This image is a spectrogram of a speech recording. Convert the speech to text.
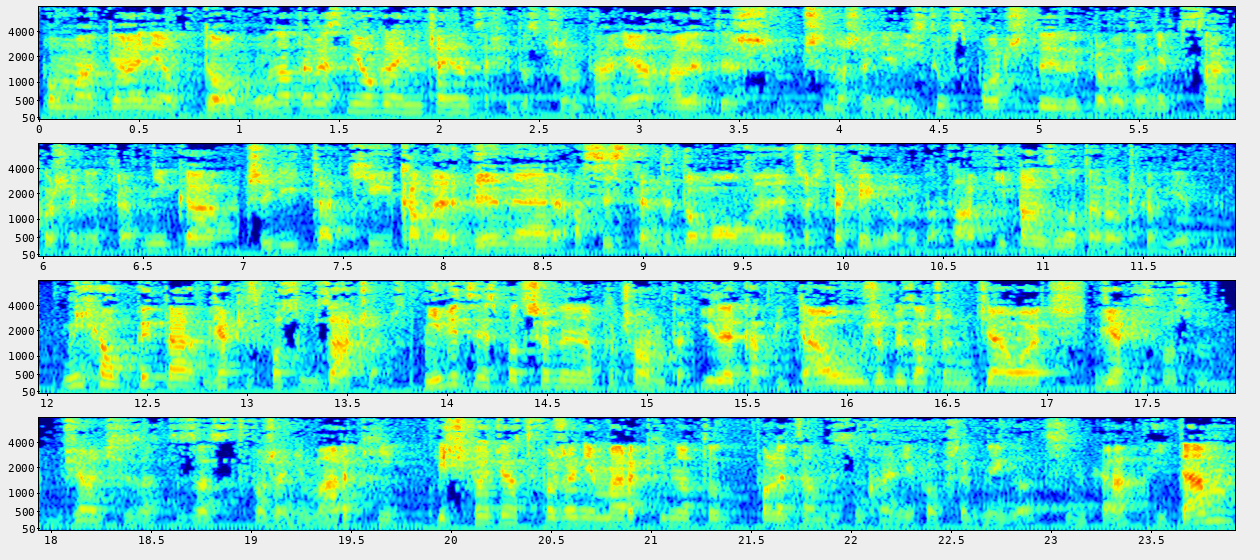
pomagania w domu, natomiast nie ograniczające się do sprzątania, ale też przynoszenie listów z poczty, wyprowadzanie psa, koszenie trawnika. Czyli taki kamerdyner, asystent domowy, coś takiego chyba, tak? I pan złota rączka w jednym. Michał pyta, w jaki sposób zacząć. Nie wie, co jest potrzebne na początek. Ile kapitału, żeby zacząć działać, w jaki sposób wziąć się za, za stworzenie marki. Jeśli chodzi o stworzenie marki, no to polecam wysłuchanie poprzedniego odcinka. I tam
